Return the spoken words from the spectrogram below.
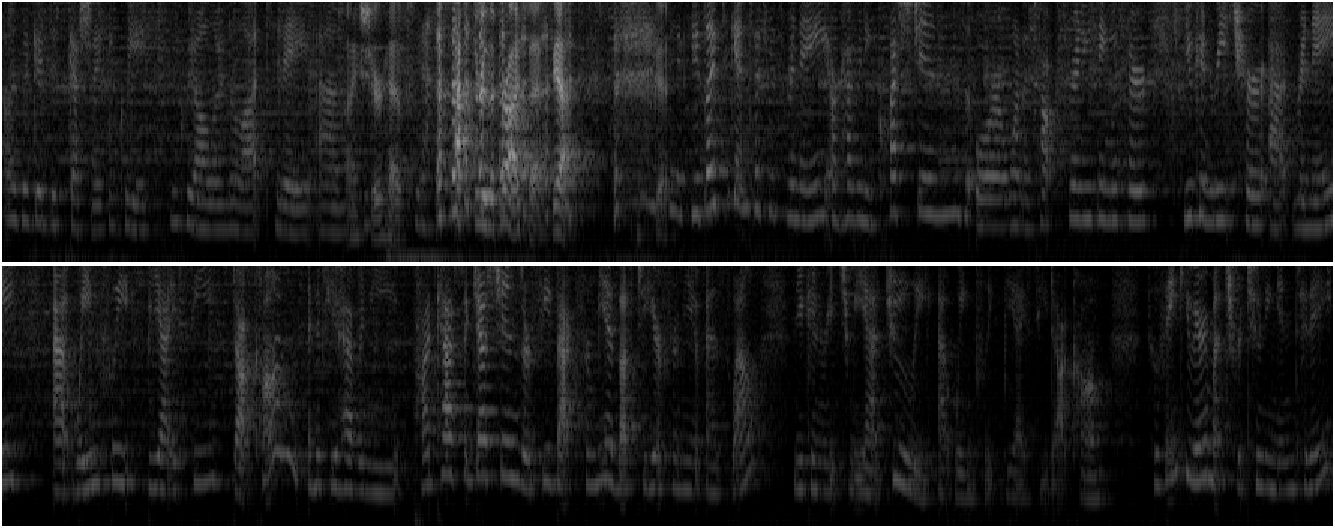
that was a good discussion. I think we I think we all learned a lot today. Um, I sure have yeah. through the process. Yeah. That's good. If you'd like to get in touch with Renee or have any questions or want to talk through anything with her, you can reach her at Renee at wainfleetbic.com. And if you have any podcast suggestions or feedback from me, I'd love to hear from you as well. You can reach me at julie at wainfleetbic.com. So thank you very much for tuning in today,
